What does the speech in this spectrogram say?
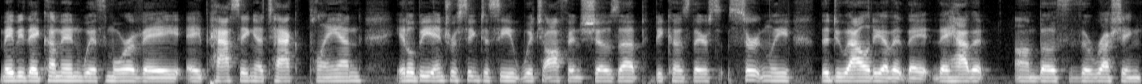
maybe they come in with more of a, a passing attack plan. It'll be interesting to see which offense shows up because there's certainly the duality of it. They they have it on both the rushing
